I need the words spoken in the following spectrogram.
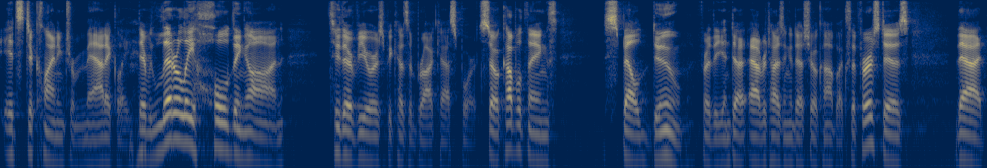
it's declining dramatically. Mm-hmm. They're literally holding on to their viewers because of broadcast sports. So, a couple things spell doom for the ind- advertising industrial complex. The first is that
